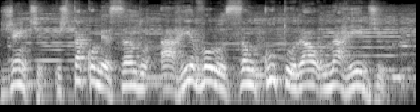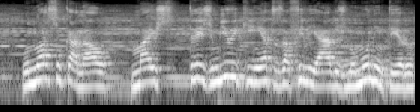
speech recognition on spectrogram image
Gente, está começando a revolução cultural na rede. O nosso canal, mais 3.500 afiliados no mundo inteiro,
